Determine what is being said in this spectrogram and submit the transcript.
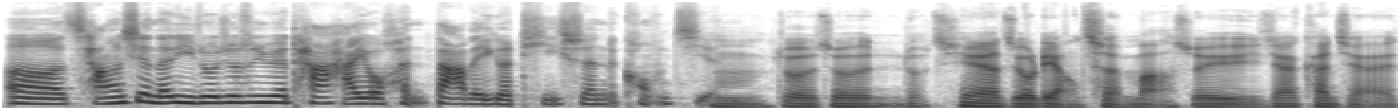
呃长线的利多，就是因为它还有很大的一个提升的空间。嗯，就就现在只有两成嘛，所以现在看起来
